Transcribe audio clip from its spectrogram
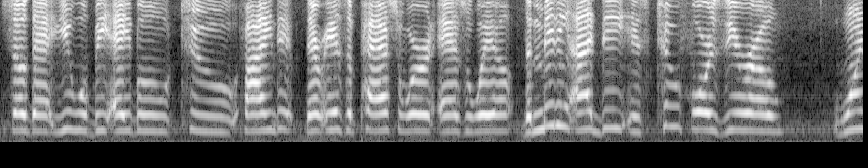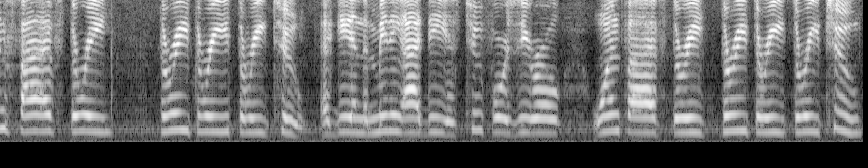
so that you will be able to find it. There is a password as well. The meeting ID is 240 153 3332. Again, the meeting ID is 240 153 3332.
